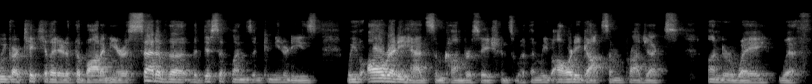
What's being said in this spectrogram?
we've articulated at the bottom here a set of the, the disciplines and communities we've already had some conversations with, and we've already got some projects underway with.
